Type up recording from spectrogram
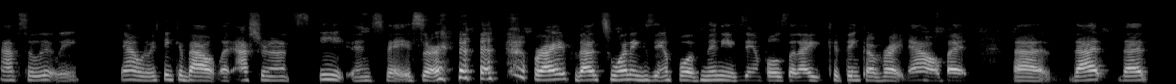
Absolutely yeah when we think about what astronauts eat in space or right? That's one example of many examples that i could think of right now but uh, that that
